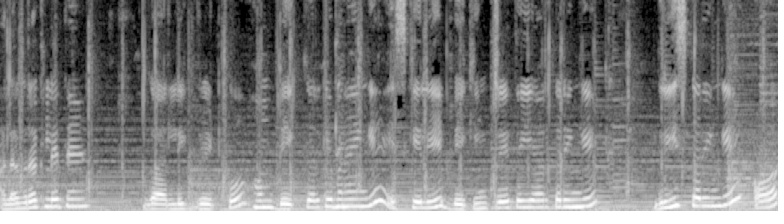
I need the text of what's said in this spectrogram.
अलग रख लेते हैं। गार्लिक ब्रेड को हम बेक करके बनाएँगे। इसके लिए बेकिंग ट्रे तैयार करेंगे। ग्रीस करेंगे और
